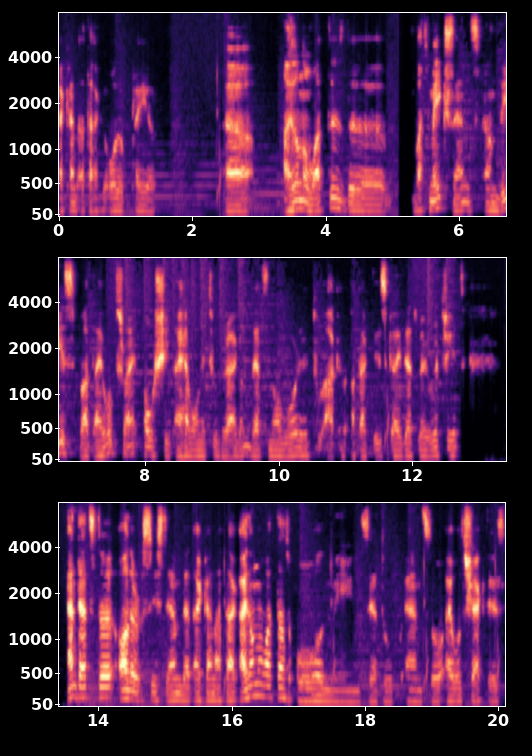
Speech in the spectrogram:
I can't attack the other player. Uh, I don't know what is the what makes sense on this, but I will try. Oh shit, I have only two dragon. That's no worry to attack this guy. That will retreat. And that's the other system that I can attack. I don't know what does all mean setup, and so I will check this.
